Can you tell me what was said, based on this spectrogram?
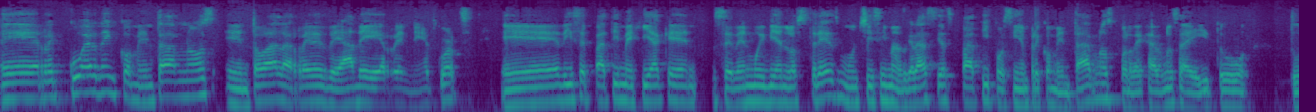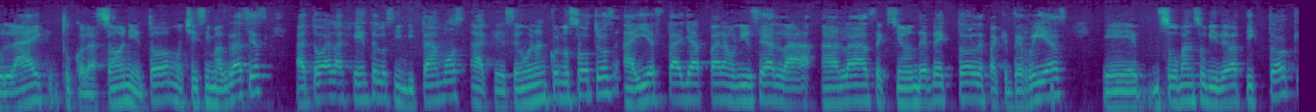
eh, recuerden comentarnos en todas las redes de ADR Networks. Eh, dice Patti Mejía que se ven muy bien los tres. Muchísimas gracias, Patti, por siempre comentarnos, por dejarnos ahí tu, tu like, tu corazón y todo. Muchísimas gracias. A toda la gente los invitamos a que se unan con nosotros. Ahí está ya para unirse a la, a la sección de Vector de Paqueterías. Eh, suban su video a TikTok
